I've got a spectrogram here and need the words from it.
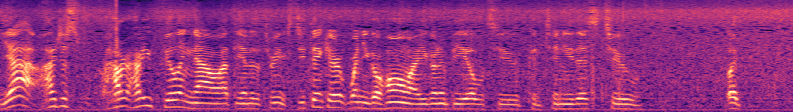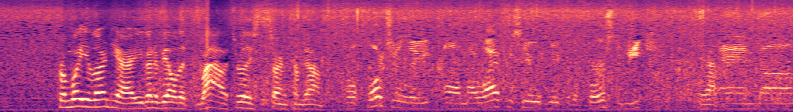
Yeah, I just how, how are you feeling now at the end of the three weeks? Do you think you're, when you go home, are you going to be able to continue this to, like, from what you learned here, are you going to be able to? Wow, it's really starting to come down. Well, fortunately, uh, my wife was here with me for the first week. Yeah. And um,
